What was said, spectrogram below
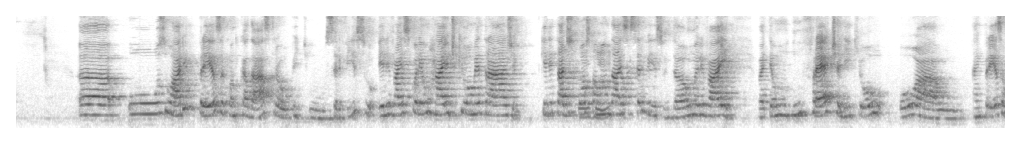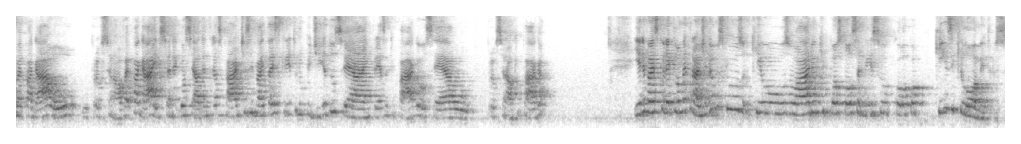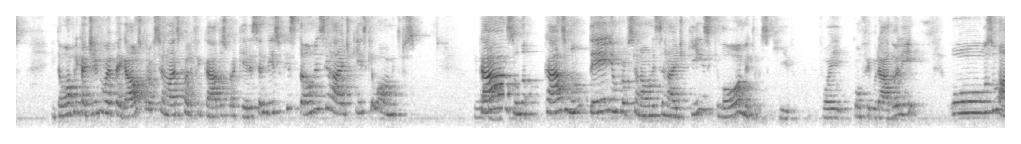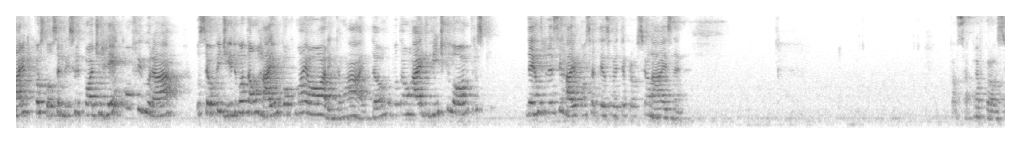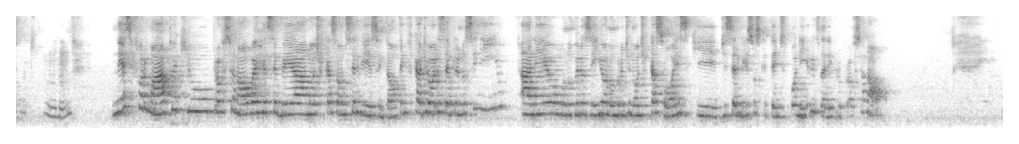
Uh, o usuário empresa, quando cadastra o, o, serviço, ele vai escolher um raio de quilometragem que ele está disposto uhum. a mandar esse serviço. Então, ele vai, vai ter um, um frete ali que ou, ou a, a, empresa vai pagar ou o profissional vai pagar. Isso é negociado entre as partes e vai estar tá escrito no pedido se é a empresa que paga ou se é o profissional que paga. E ele vai escolher quilometragem. Digamos que o, que o usuário que postou o serviço colocou 15 quilômetros. Então, o aplicativo vai pegar os profissionais qualificados para aquele serviço que estão nesse raio de 15 quilômetros. Caso, não, caso não tenha um profissional nesse raio de 15 quilômetros, que foi configurado ali, o usuário que postou o serviço ele pode reconfigurar o seu pedido e botar um raio um pouco maior. Então, ah, então vou botar um raio de 20 quilômetros, dentro desse raio com certeza vai ter profissionais, né? passar para a próxima aqui. Uhum. Nesse formato é que o profissional vai receber a notificação de serviço. Então, tem que ficar de olho sempre no sininho, ali o númerozinho, o número de notificações que, de serviços que tem disponíveis ali para o profissional.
